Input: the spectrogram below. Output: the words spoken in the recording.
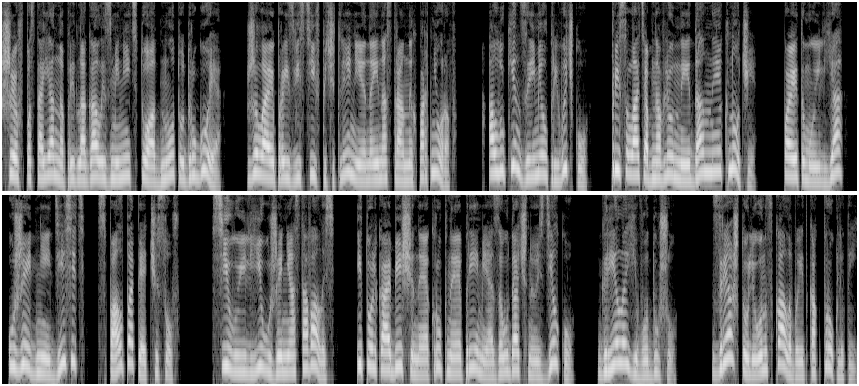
Шеф постоянно предлагал изменить то одно, то другое, желая произвести впечатление на иностранных партнеров. А Лукин заимел привычку присылать обновленные данные к ночи, поэтому Илья уже дней 10 спал по 5 часов. Силу Ильи уже не оставалось, и только обещанная крупная премия за удачную сделку грела его душу. Зря, что ли, он вкалывает, как проклятый.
